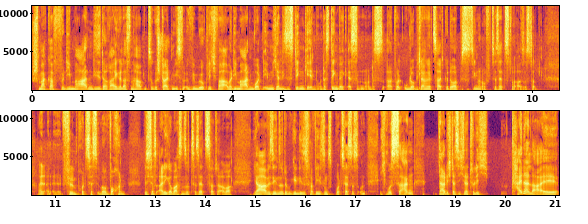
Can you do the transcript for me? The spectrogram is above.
schmackhaft für die Maden, die sie da reingelassen haben, zu gestalten, wie es nur irgendwie möglich war. Aber die Maden wollten eben nicht an dieses Ding gehen und das Ding wegessen. Und das hat wohl unglaublich lange Zeit gedauert, bis das Ding dann oft zersetzt war. Also es hat ein, ein, ein Filmprozess über Wochen, bis sich das einigermaßen so zersetzt hatte. Aber ja, wir sehen so den Beginn dieses Verwesungsprozesses. Und ich muss sagen, dadurch, dass ich natürlich keinerlei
